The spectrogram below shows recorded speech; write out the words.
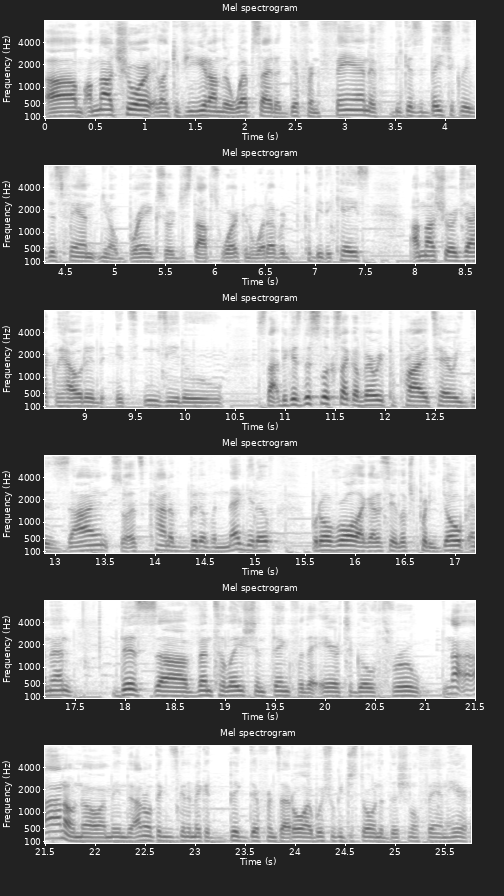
Um, I'm not sure, like if you get on their website a different fan, if because basically if this fan you know breaks or just stops working, whatever could be the case, I'm not sure exactly how it it's easy to stop because this looks like a very proprietary design, so it's kind of a bit of a negative. But overall, I gotta say, it looks pretty dope. And then this uh, ventilation thing for the air to go through. I don't know. I mean, I don't think it's to make a big difference at all. I wish we could just throw an additional fan here.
